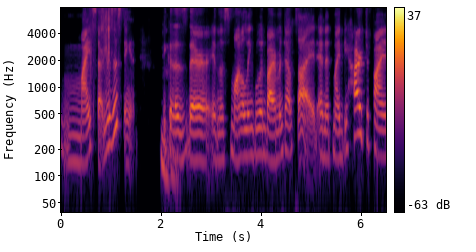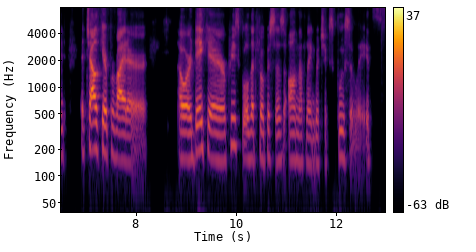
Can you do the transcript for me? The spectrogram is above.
might start resisting it mm-hmm. because mm-hmm. they're in this monolingual environment outside, and it might be hard to find a childcare provider or daycare or preschool that focuses on that language exclusively. It's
